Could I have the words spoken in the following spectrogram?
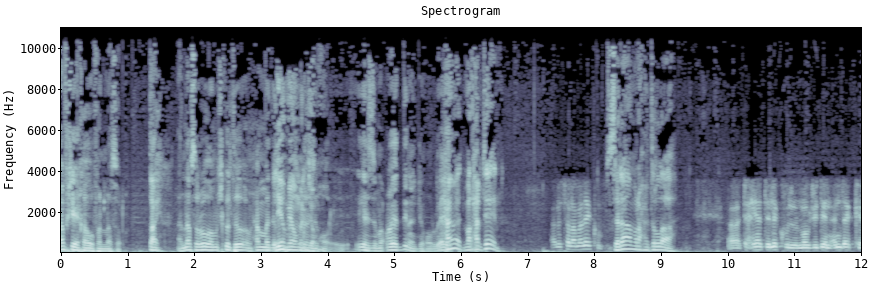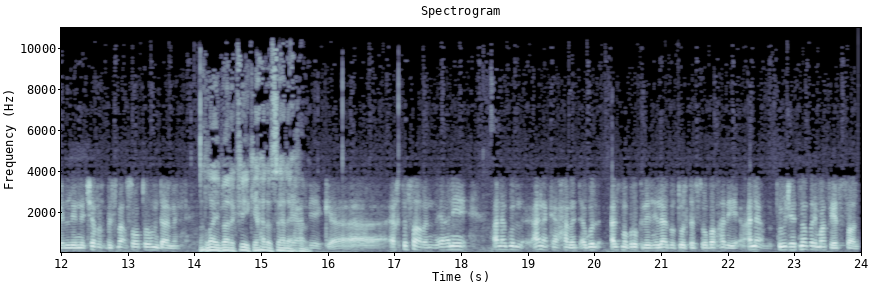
ما في شيء يخوف النصر. طيب. النصر هو مشكلته محمد اليوم يوم الجمهور. يهزم يدينا الجمهور حمد مرحبتين. السلام عليكم. السلام ورحمة الله. آه، تحياتي لك والموجودين عندك اللي نتشرف بسماع صوتهم دائما. الله يبارك فيك. يا هلا وسهلا يا حمد. فيك آه، اختصارا يعني أنا أقول أنا كحمد أقول ألف مبروك للهلال ببطوله السوبر. هذه أنا في وجهة نظري ما فيه فصال.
